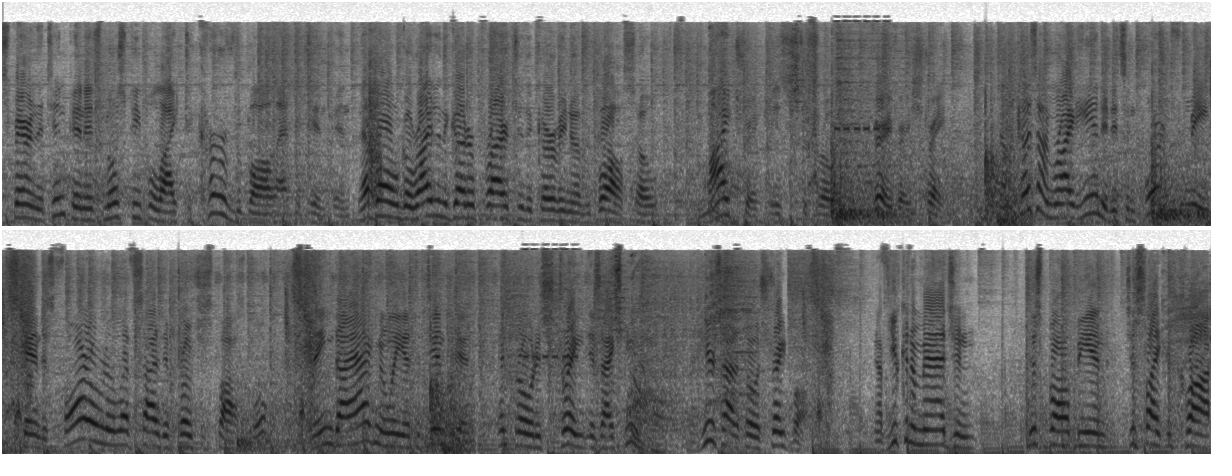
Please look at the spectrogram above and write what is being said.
sparing the 10 pin is most people like to curve the ball at the 10 pin. That ball will go right in the gutter prior to the curving of the ball. So my trick is to throw it very, very straight. Now, because I'm right-handed, it's important for me to stand as far over to the left side of the approach as possible, aim diagonally at the 10 pin, and throw it as straight as I can. Now, here's how to throw a straight ball. Now, if you can imagine this ball being just like a clock,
